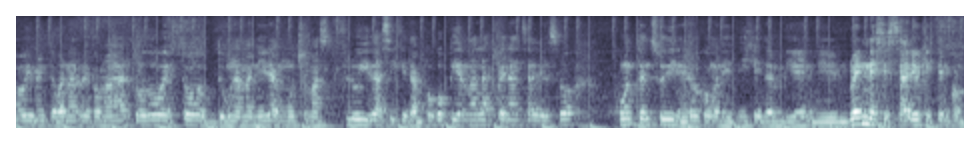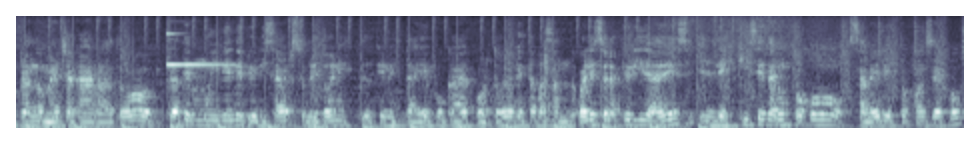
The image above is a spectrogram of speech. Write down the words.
obviamente van a retomar todo esto de una manera mucho más fluida, así que tampoco pierdan la esperanza de eso junten su dinero, como les dije también. Eh, no es necesario que estén comprando merch a cada rato. Traten muy bien de priorizar, sobre todo en, este, en esta época, por todo lo que está pasando. ¿Cuáles son las prioridades? Les quise dar un poco, saber estos consejos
